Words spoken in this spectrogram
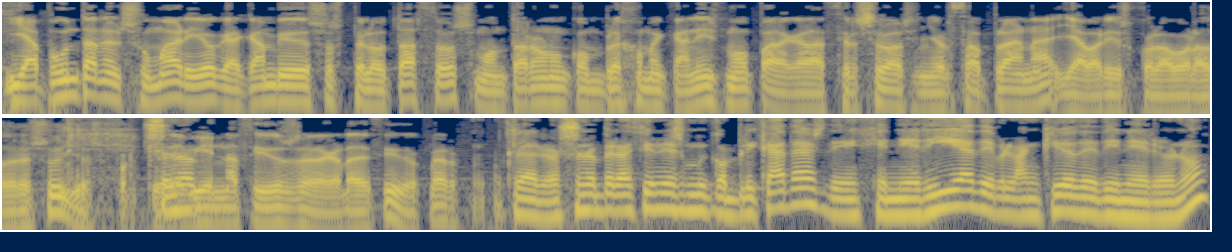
Y apuntan el sumario que a cambio de esos pelotazos montaron un complejo mecanismo para agradecérselo al señor Zaplana y a varios colaboradores suyos, porque Solo- de bien nacidos es agradecido, claro. Claro, son operaciones muy complicadas de ingeniería, de blanqueo de dinero, ¿no?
